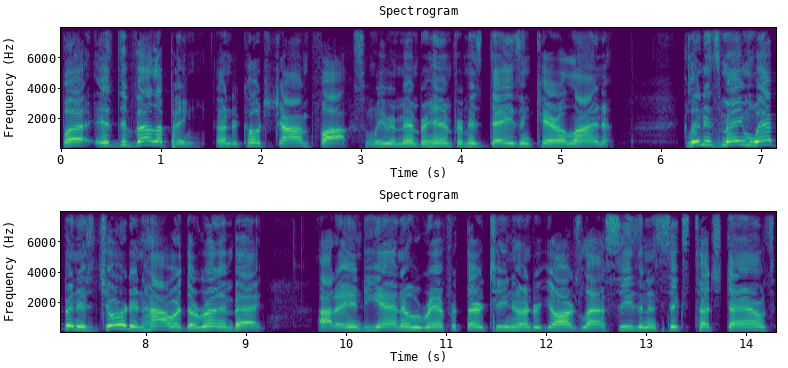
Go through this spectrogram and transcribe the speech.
but is developing under Coach John Fox, and we remember him from his days in Carolina. Glennon's main weapon is Jordan Howard, the running back out of Indiana who ran for 1,300 yards last season and six touchdowns.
